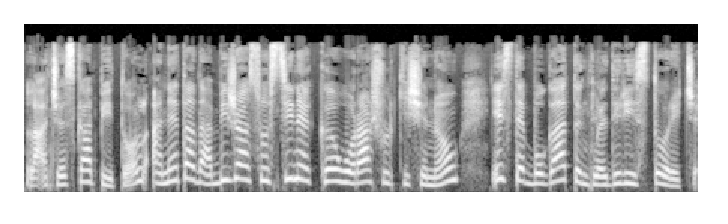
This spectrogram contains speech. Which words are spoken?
La acest capitol, Aneta Dabija susține că orașul Chișinău este bogat în clădiri istorice,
